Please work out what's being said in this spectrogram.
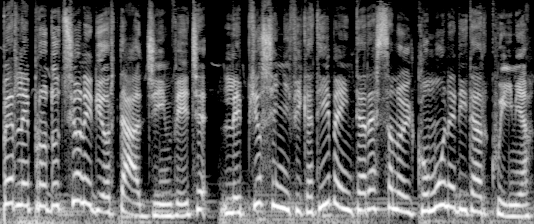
Per le produzioni di ortaggi, invece, le più significative interessano il comune di Tarquinia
